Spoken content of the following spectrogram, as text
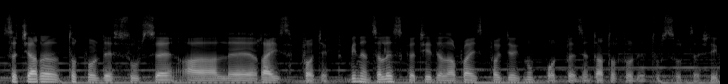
să ceară tot felul de surse ale RISE Project. Bineînțeles că cei de la RISE Project nu pot prezenta tot felul de surse, știi?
